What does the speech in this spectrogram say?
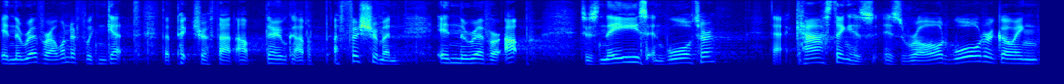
in the river. I wonder if we can get the picture of that up. There we have a, a fisherman in the river, up to his knees in water, uh, casting his, his rod, water going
